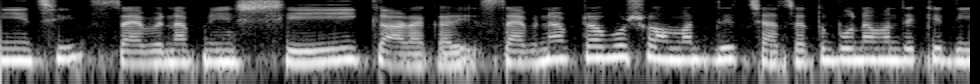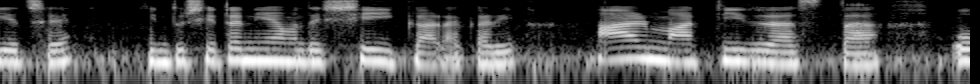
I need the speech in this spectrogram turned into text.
নিয়েছি। সেভেন আপ নিয়ে সেই কাড়াকাড়ি সেভেন আপটা অবশ্য আমাদের চাচাতো বোন আমাদেরকে দিয়েছে, কিন্তু সেটা নিয়ে আমাদের সেই কাড়াকাড়ি আর মাটির রাস্তা। ও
